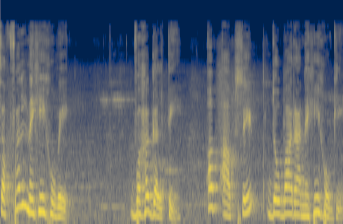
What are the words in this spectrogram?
सफल नहीं हुए वह गलती अब आपसे दोबारा नहीं होगी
